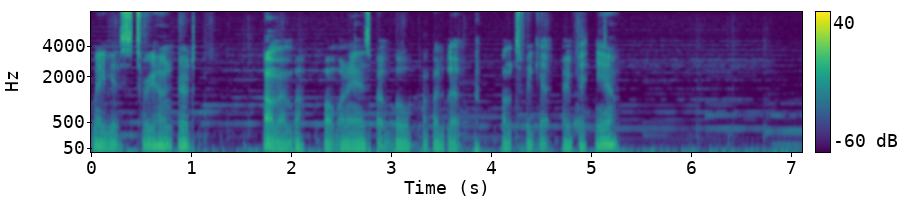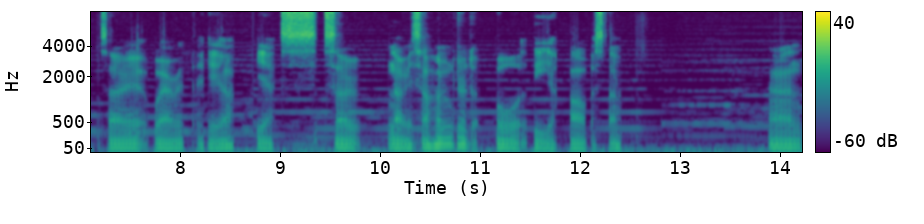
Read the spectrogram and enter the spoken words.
maybe it's 300. Can't remember what one it is, but we'll have a look once we get over here. So where is it here? Yes. So no, it's a 100 for the harvester. And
